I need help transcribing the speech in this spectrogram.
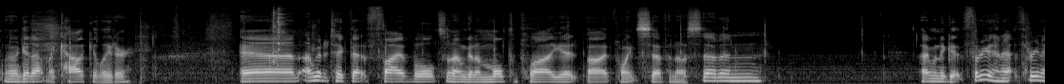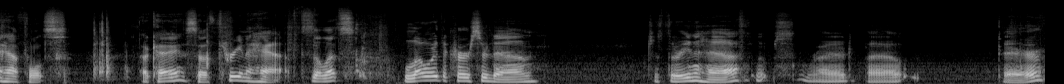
I'm gonna get out my calculator. And I'm gonna take that five volts and I'm gonna multiply it by 0.707. I'm gonna get three and, three and a half volts. Okay, so three and a half. So let's lower the cursor down to three and a half. Oops, right about there.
